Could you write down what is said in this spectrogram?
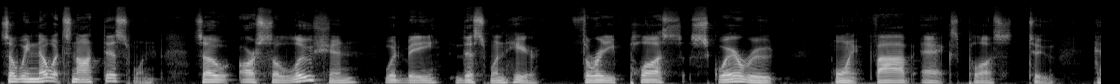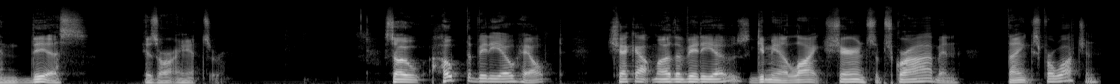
So we know it's not this one. So our solution would be this one here, 3 plus square root 0.5x plus 2. And this is our answer. So hope the video helped. Check out my other videos. Give me a like, share, and subscribe. And thanks for watching.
